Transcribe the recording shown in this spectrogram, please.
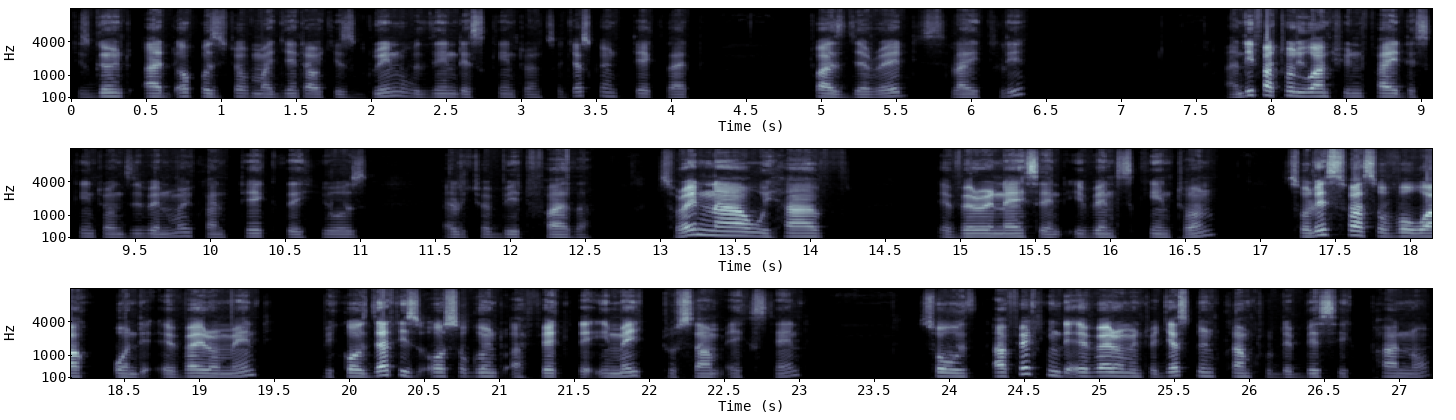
it is going to add opposite of magenta, which is green within the skin tone. So just going to take that towards the red slightly. And if at all you want to unify the skin tones even more, you can take the hues a little bit further. So right now we have a very nice and even skin tone. So let's first of all work on the environment because that is also going to affect the image to some extent. So with affecting the environment, we're just going to come to the basic panel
